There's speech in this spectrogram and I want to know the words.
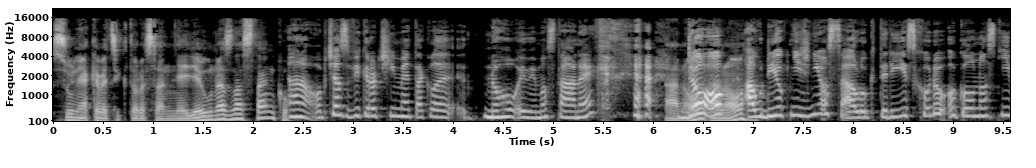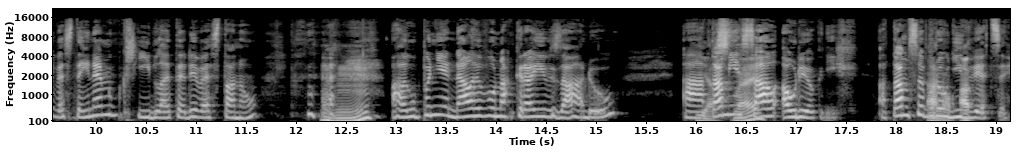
Sú nějaké veci, které sa nedejú u nás na stánku? Ano, občas vykročíme takhle nohou i mimo stánek ano, do ano. audioknižního sálu, který je shodou okolností ve stejném křídle, tedy ve stanu, mm-hmm. ale úplně nalevo na kraji vzadu. A Jasné. tam je sál audioknih. A tam se budou ano, dít a... věci.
